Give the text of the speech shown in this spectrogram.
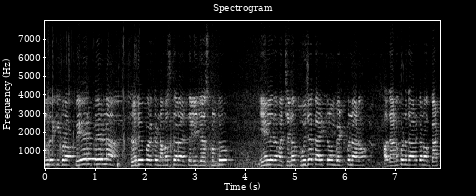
అందరికీ కూడా పేరు పేరున హృదయపూర్వక నమస్కారాలు తెలియజేసుకుంటూ ఏం లేదు మా చిన్న పూజా కార్యక్రమం పెట్టుకున్నాను. అది అనుకున్న దానికన్నా ఒక గంట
